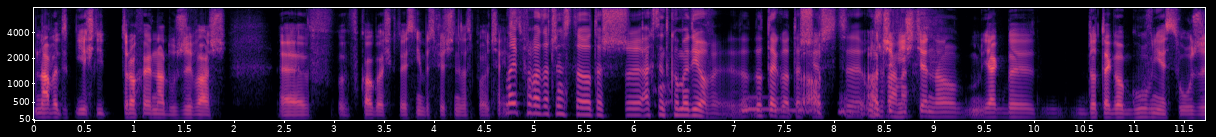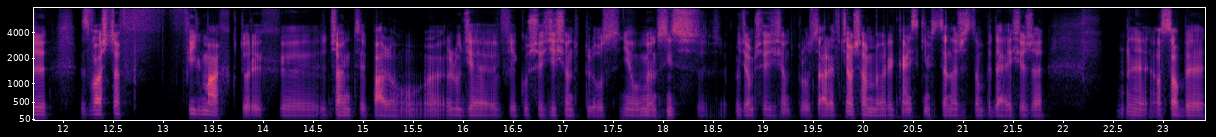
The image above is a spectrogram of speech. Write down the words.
nawet jeśli trochę nadużywasz e, w, w, kogoś, kto jest niebezpieczny dla społeczeństwa. No i wprowadza często też e, akcent komediowy. Do, do tego też no, jest używany. Oczywiście, no jakby do tego głównie służy, zwłaszcza w filmach, w których jointy palą ludzie w wieku 60, plus, nie mówiąc nic ludziom 60, plus, ale wciąż amerykańskim scenarzystom wydaje się, że osoby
